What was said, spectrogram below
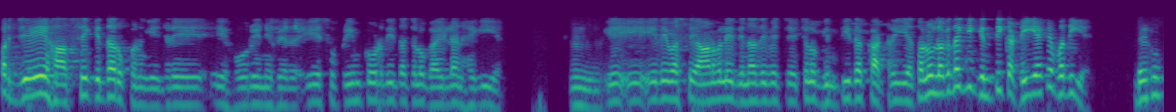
ਪਰ ਜੇ ਹਾਦਸੇ ਕਿੱਦਾਂ ਰੁਕਣਗੇ ਜਿਹੜੇ ਇਹ ਹੋ ਰਹੇ ਨੇ ਫਿਰ ਇਹ ਸੁਪਰੀਮ ਕੋਰਟ ਦੀ ਤਾਂ ਚਲੋ ਗਾਈਡਲਾਈਨ ਹੈਗੀ ਹੈ। ਹੂੰ। ਇਹ ਇਹ- ਇਹਦੇ ਵਾਸਤੇ ਆਉਣ ਵਾਲੇ ਦਿਨਾਂ ਦੇ ਵਿੱਚ ਚਲੋ ਗਿਣਤੀ ਤਾਂ ਘਟ ਰਹੀ ਹੈ। ਤੁਹਾਨੂੰ ਲੱਗਦਾ ਕਿ ਗਿਣਤੀ ਘਟੀ ਹੈ ਕਿ ਵਧੀ ਹੈ? ਦੇਖੋ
